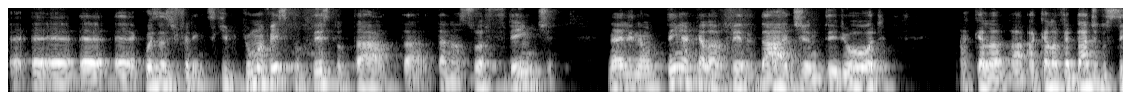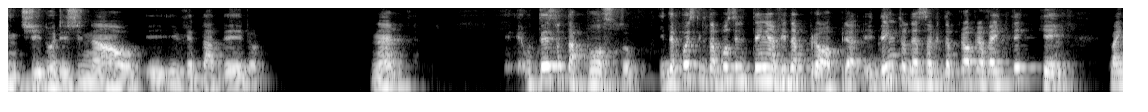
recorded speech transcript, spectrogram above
é, é, é, é, coisas diferentes. Que, que, uma vez que o texto está tá, tá na sua frente, né, ele não tem aquela verdade anterior, aquela, aquela verdade do sentido original e, e verdadeiro. Né? O texto está posto, e depois que ele está posto, ele tem a vida própria. E dentro dessa vida própria vai ter quem vai,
